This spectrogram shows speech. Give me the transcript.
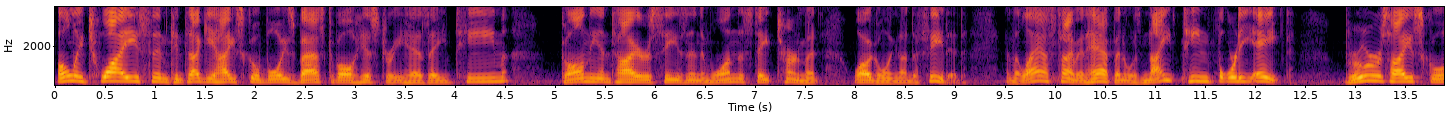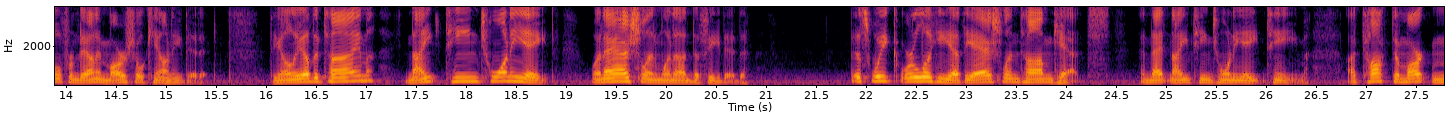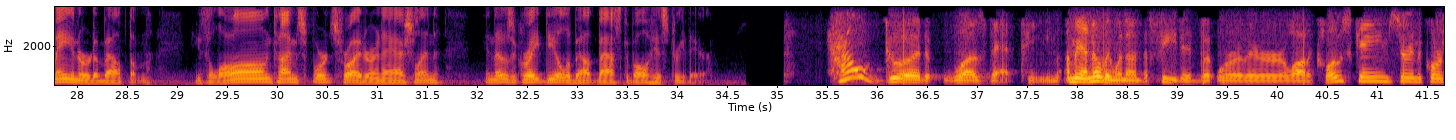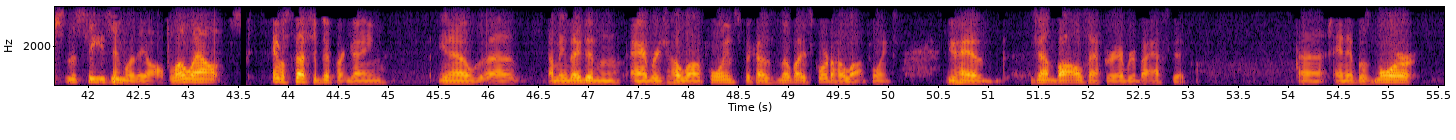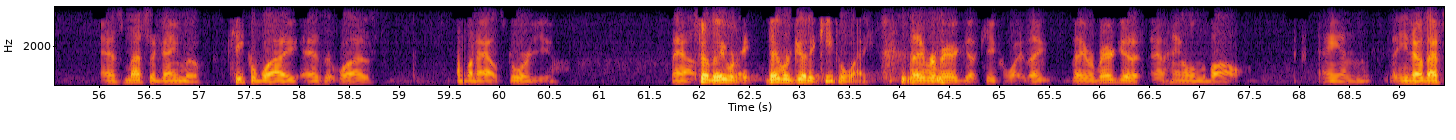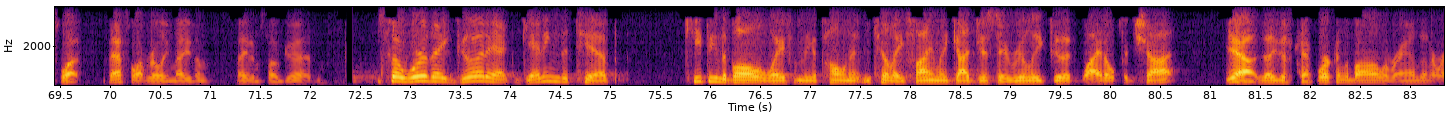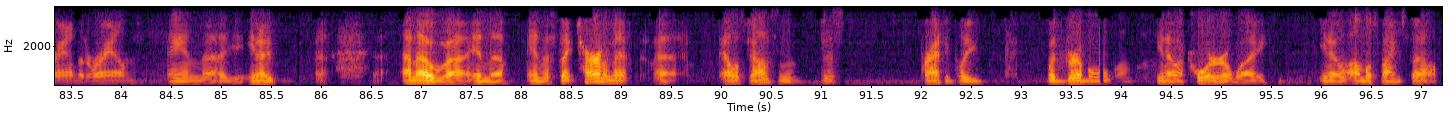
Only twice in Kentucky high school boys basketball history has a team gone the entire season and won the state tournament while going undefeated. And the last time it happened was 1948. Brewers High School from down in Marshall County did it. The only other time, 1928, when Ashland went undefeated. This week, we're looking at the Ashland Tomcats and that 1928 team. I talked to Mark Maynard about them. He's a longtime sports writer in Ashland and knows a great deal about basketball history there. How good was that team? I mean, I know they went undefeated, but were there a lot of close games during the course of the season? Were they all blowouts? It was such a different game. You know, uh, I mean, they didn't average a whole lot of points because nobody scored a whole lot of points. You had jump balls after every basket, uh, and it was more as much a game of keep away as it was I'm going to outscore you. Now, so they were they were good at keep away. they were very good at keep away. They they were very good at, at handling the ball, and you know that's what that's what really made them made them so good. So were they good at getting the tip, keeping the ball away from the opponent until they finally got just a really good wide open shot? Yeah, they just kept working the ball around and around and around, and uh, you, you know, I know uh, in the in the state tournament uh, Ellis Johnson just practically would dribble, you know, a quarter away, you know, almost by himself.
